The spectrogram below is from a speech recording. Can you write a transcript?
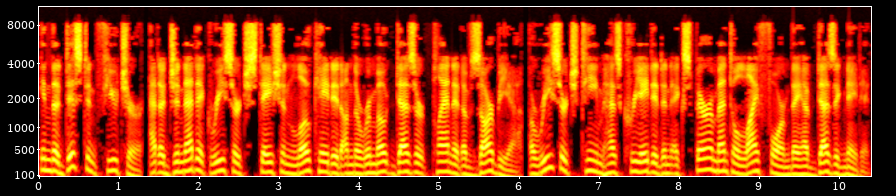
In the distant future, at a genetic research station located on the remote desert planet of Xarbia, a research team has created an experimental life form they have designated,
